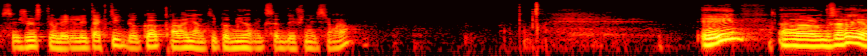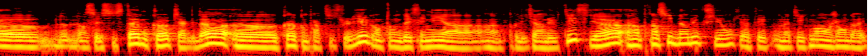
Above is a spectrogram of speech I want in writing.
C'est juste que les, tactiques de Coq travaillent un petit peu mieux avec cette définition-là. Et euh, vous savez, euh, dans ces systèmes, Coq, Agda, Coq en particulier, quand on définit un, un prédicat inductif, il y a un principe d'induction qui est automatiquement engendré.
